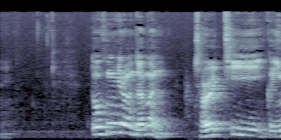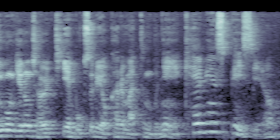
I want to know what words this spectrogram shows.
네. 또 흥미로운 점은 거티 그 인공지능 거티의 목소리 역할을 맡은 분이 케빈 스페이시예요.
